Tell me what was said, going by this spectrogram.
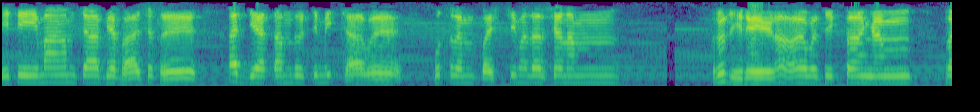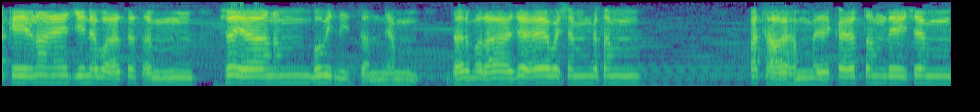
इति मां चाभ्यभाषत अद्य तं दृष्टिमिच्छाव। पुत्रं पश्चिमदर्शनम्। रुधिरेणावसिक्ताङ्गम् प्रकीर्णाय जिनवाससम् शयानं भुवि निसन्यम् धर्मराज वशं गतम्। अथाहम् एकस्तं देशम्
